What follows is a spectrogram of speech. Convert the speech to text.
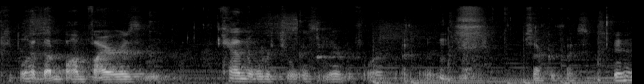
People had done bonfires and candle rituals in there before. Sacrifices. Yeah.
